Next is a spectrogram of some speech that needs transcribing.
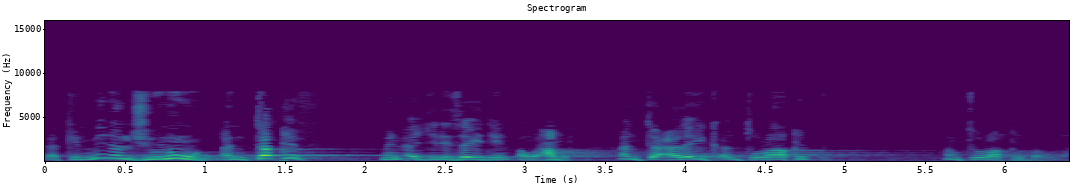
لكن من الجنون أن تقف من أجل زيد أو عمرو. أنت عليك أن تراقب أن تراقب الله.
